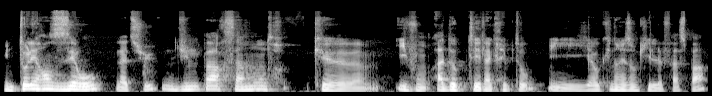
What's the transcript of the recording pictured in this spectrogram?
une tolérance zéro là-dessus. D'une part, ça montre qu'ils vont adopter la crypto, il n'y a aucune raison qu'ils ne le fassent pas.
